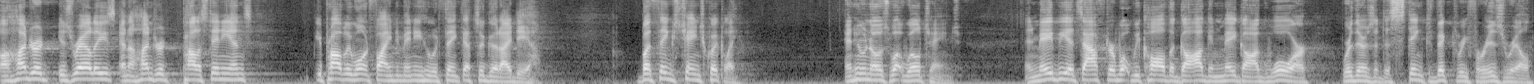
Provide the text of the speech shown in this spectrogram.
100 Israelis and 100 Palestinians, you probably won't find many who would think that's a good idea. But things change quickly. And who knows what will change. And maybe it's after what we call the Gog and Magog war, where there's a distinct victory for Israel,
